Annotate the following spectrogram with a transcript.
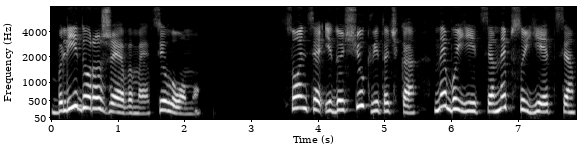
блідо-рожевими в цілому. Сонця і дощу квіточка не боїться, не псується.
